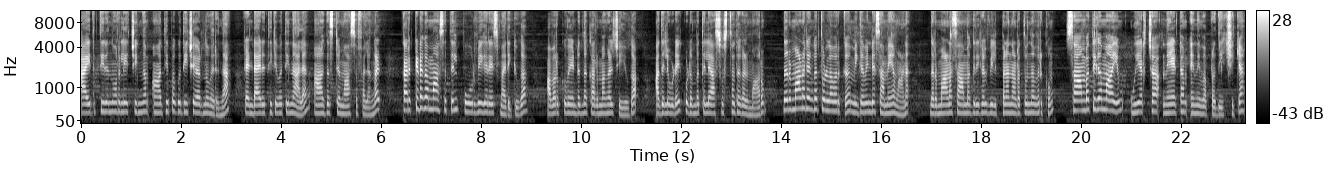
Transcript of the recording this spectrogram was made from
ആയിരത്തി ഇരുന്നൂറിലെ ചിങ്ങം ആദ്യ പകുതി ചേർന്നു വരുന്ന രണ്ടായിരത്തി ഇരുപത്തിനാല് ആഗസ്റ്റ് മാസഫലങ്ങൾ. കർക്കിടക മാസത്തിൽ പൂർവികരെ സ്മരിക്കുക അവർക്കു വേണ്ടുന്ന കർമ്മങ്ങൾ ചെയ്യുക അതിലൂടെ കുടുംബത്തിലെ അസ്വസ്ഥതകൾ മാറും. നിർമ്മാണ രംഗത്തുള്ളവർക്ക് മികവിന്റെ സമയമാണ്. നിർമ്മാണ സാമഗ്രികൾ വിൽപ്പന നടത്തുന്നവർക്കും സാമ്പത്തികമായും ഉയർച്ച നേട്ടം എന്നിവ പ്രതീക്ഷിക്കാം.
